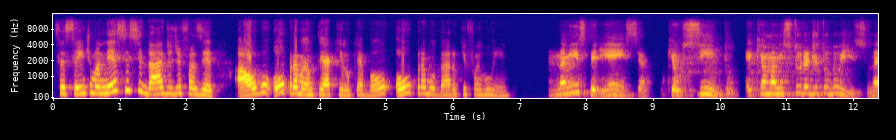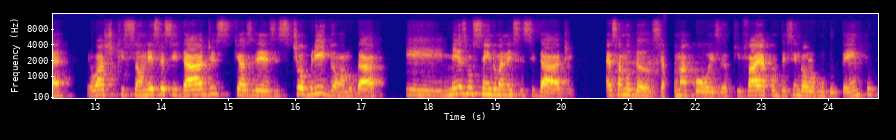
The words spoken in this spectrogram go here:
você sente uma necessidade de fazer algo ou para manter aquilo que é bom ou para mudar o que foi ruim. Na minha experiência, o que eu sinto é que é uma mistura de tudo isso, né? Eu acho que são necessidades que às vezes te obrigam a mudar e mesmo sendo uma necessidade, essa mudança é uma coisa que vai acontecendo ao longo do tempo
